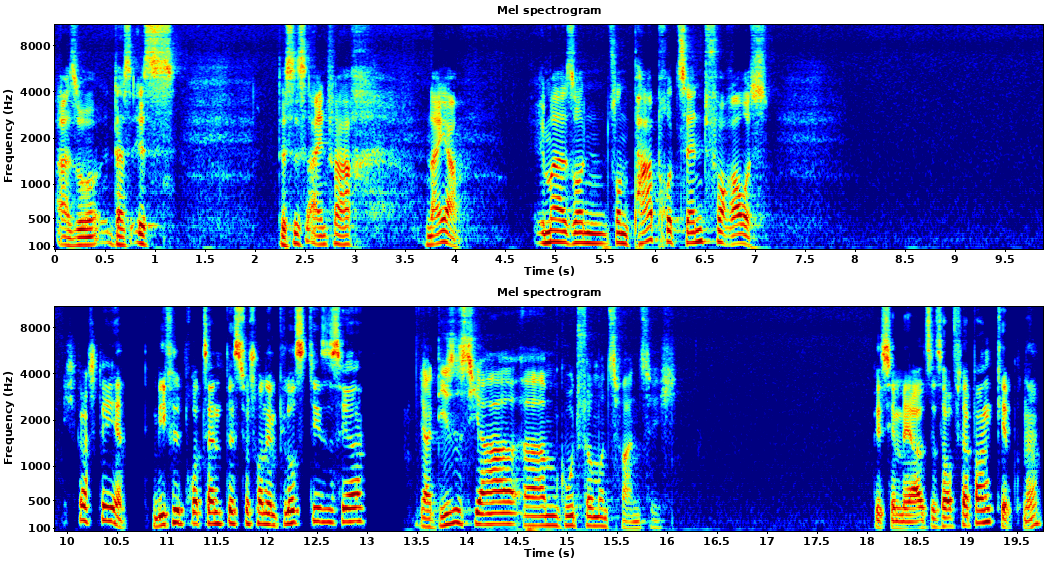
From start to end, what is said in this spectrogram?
Also das ist, das ist einfach, naja, immer so ein, so ein paar Prozent voraus. Ich verstehe. Wie viel Prozent bist du schon im Plus dieses Jahr? Ja, dieses Jahr ähm, gut 25. Bisschen mehr, als es auf der Bank gibt, ne?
